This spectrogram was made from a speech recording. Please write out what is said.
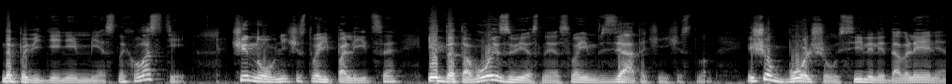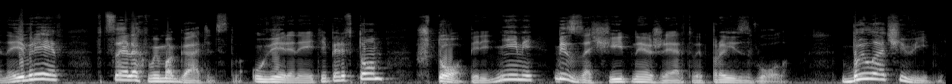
на поведение местных властей. Чиновничество и полиция, и до того известные своим взяточничеством, еще больше усилили давление на евреев в целях вымогательства, уверенные теперь в том, что перед ними беззащитные жертвы произвола. Было очевидно,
